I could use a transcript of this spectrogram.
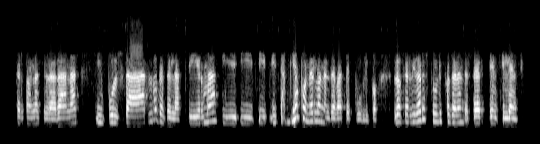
personas ciudadanas impulsarlo desde las firmas y, y, y, también ponerlo en el debate público. Los servidores públicos deben de ser en silencio.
